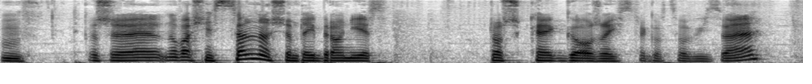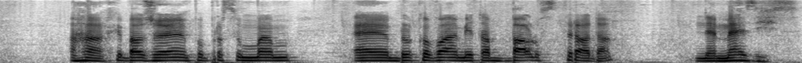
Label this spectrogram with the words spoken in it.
Hmm. Tylko, że no właśnie, z celnością tej broni jest troszkę gorzej z tego co widzę. Aha, chyba, że po prostu mam. E, blokowała mnie ta balustrada. Nemesis.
